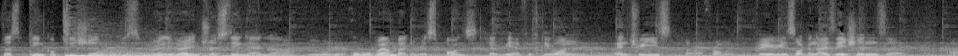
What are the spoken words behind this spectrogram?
first BIM competition. is really very interesting and uh, we were overwhelmed by the response. That we have 51 entries uh, from various organizations, uh, uh,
